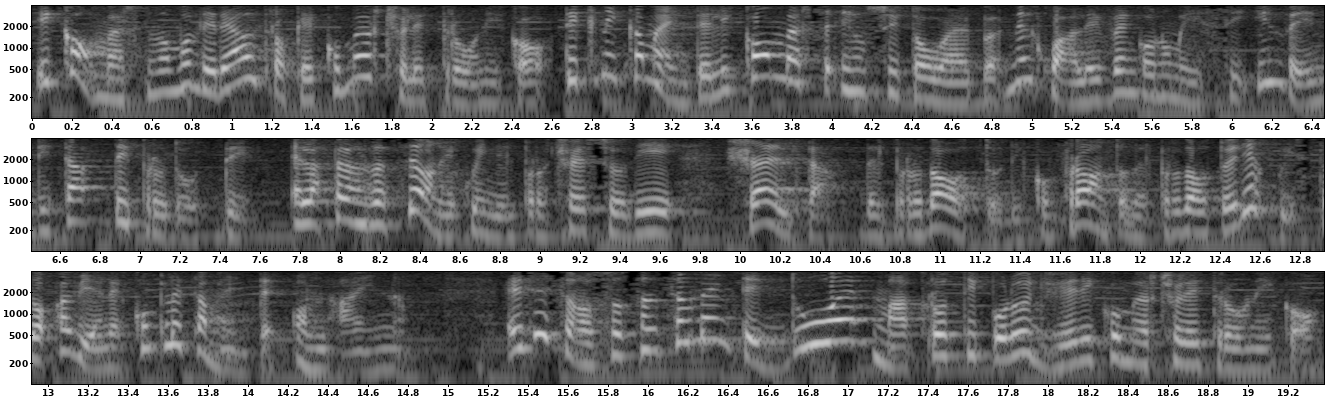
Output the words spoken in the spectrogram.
E-commerce non vuol dire altro che commercio elettronico. Tecnicamente l'e-commerce è un sito web nel quale vengono messi in vendita dei prodotti. E la transazione, quindi il processo di scelta del prodotto, di confronto del prodotto e di acquisto avviene completamente online. Esistono sostanzialmente due macro tipologie di commercio elettronico,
